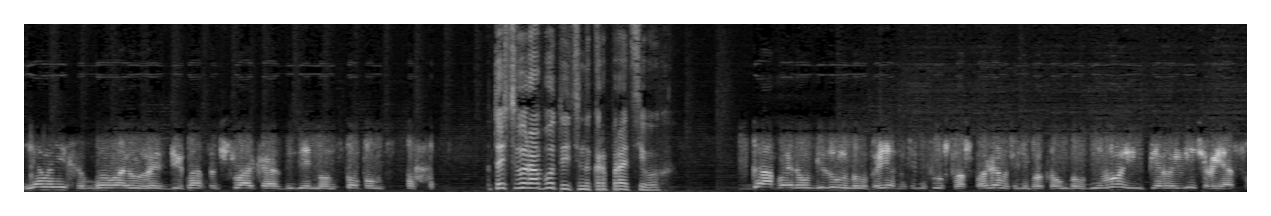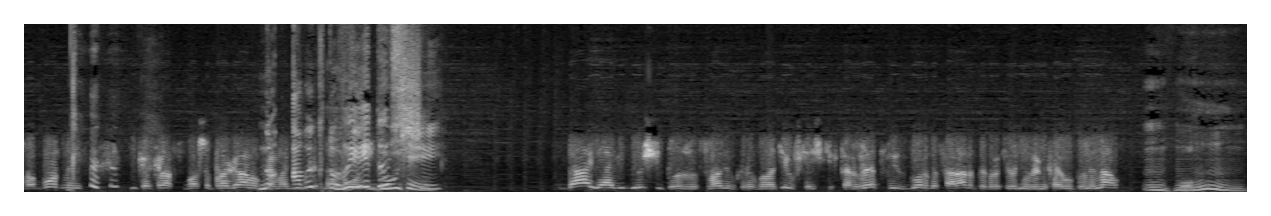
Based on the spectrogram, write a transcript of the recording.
Я на них бываю уже с 19 числа каждый день нон-стопом. То есть вы работаете на корпоративах? Да, поэтому безумно было приятно сегодня слушать вашу программу. Сегодня просто он был дневной, и первый вечер я свободный. И как раз ваша программа Ну, прям один а вы кто? Вы ведущий? Да, я ведущий тоже свадеб, корпоративов, всяческих торжеств из города Саратов, который сегодня уже Михаил упоминал. Мгм.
